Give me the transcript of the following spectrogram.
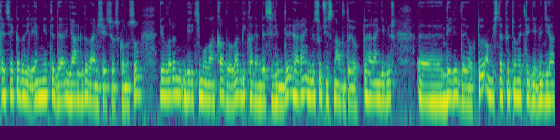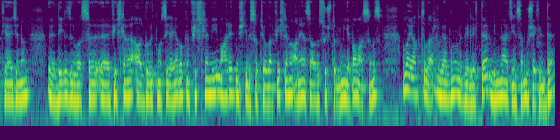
TSK'da değil, emniyette de, yargıda da aynı şey söz konusu. Yılların birikimi olan kadrolar bir kalemde silindi. Herhangi bir suç isnadı da yoktu. Herhangi bir e, delil de yoktu. Ama işte FETÖ-METRE gibi Cihat Yaycı'nın e, deli zırvası e, fişleme algoritmasıyla ya bakın fişlemeyi maharetmiş gibi satıyorlar. Fişleme anayasal bir suçtur. Bunu yapamazsınız. Ama yaptılar ve bununla birlikte binlerce insan bu şekilde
